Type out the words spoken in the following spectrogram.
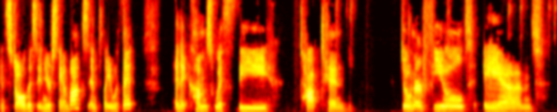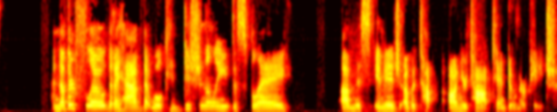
install this in your sandbox and play with it. And it comes with the top 10 donor field and another flow that I have that will conditionally display um, this image of a top on your top 10 donor page.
